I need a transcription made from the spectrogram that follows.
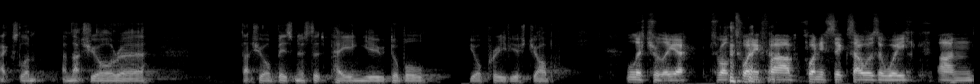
Excellent, and that's your uh, that's your business that's paying you double your previous job. Literally, yeah. It's about 25, 26 hours a week, and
